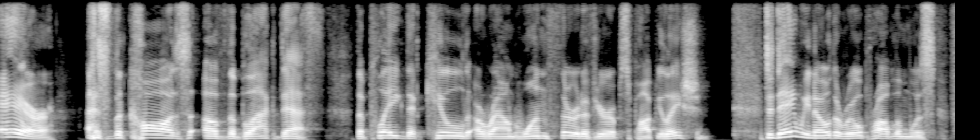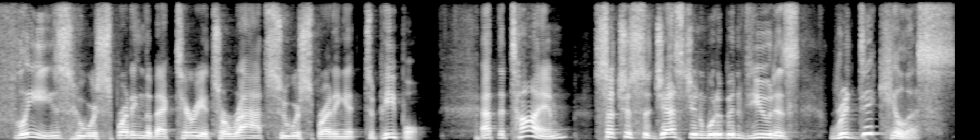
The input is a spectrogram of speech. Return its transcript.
air as the cause of the Black Death the plague that killed around one third of Europe's population. Today, we know the real problem was fleas who were spreading the bacteria to rats who were spreading it to people. At the time, such a suggestion would have been viewed as ridiculous.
